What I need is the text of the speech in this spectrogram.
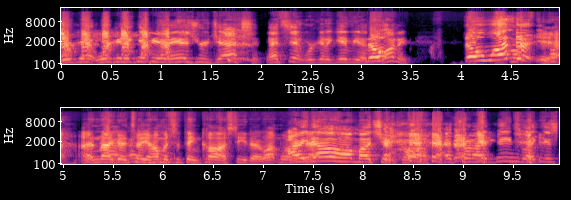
we're gonna we're gonna give you an Andrew Jackson. That's it. We're gonna give you a No, 20. No wonder. Yeah, I'm not going to tell you how much the thing cost either. A lot more. than I that. know how much it costs. That's what I mean. Like this,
